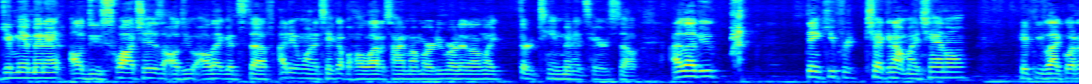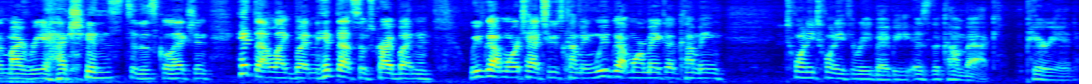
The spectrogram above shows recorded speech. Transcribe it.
Give me a minute. I'll do swatches. I'll do all that good stuff. I didn't want to take up a whole lot of time. I'm already running on like 13 minutes here. So I love you. Thank you for checking out my channel. If you like one of my reactions to this collection, hit that like button, hit that subscribe button. We've got more tattoos coming. We've got more makeup coming. 2023, baby, is the comeback. Period.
